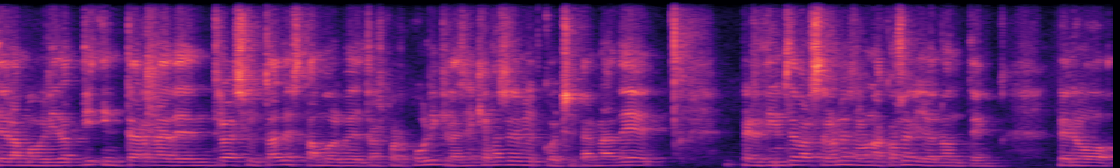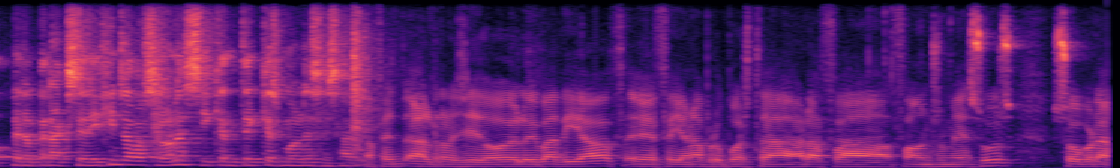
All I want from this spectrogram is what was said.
de la mobilitat interna dintre la ciutat està molt bé el transport públic la gent que fa servir el cotxe per anar de, per dins de Barcelona és una cosa que jo no entenc. Però, però per accedir fins a Barcelona sí que entenc que és molt necessari. De fet, el regidor Eloi Badia eh, feia una proposta ara fa, fa uns mesos sobre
